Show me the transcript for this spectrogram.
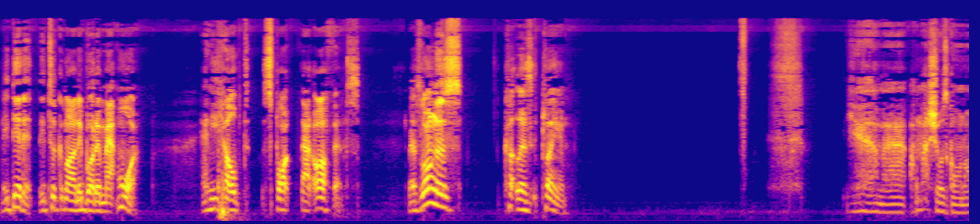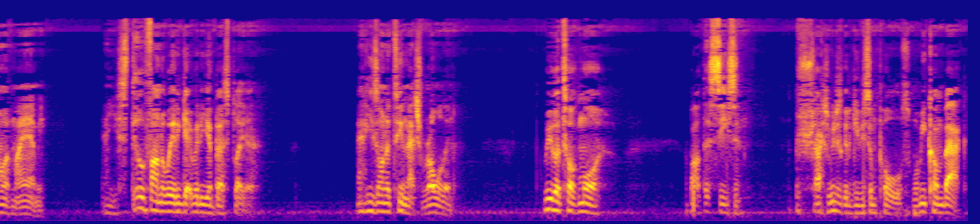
they did it. They took him out. They brought in Matt Moore, and he helped spark that offense. As long as Cutler's playing, yeah, man, I'm not sure what's going on with Miami, and you still found a way to get rid of your best player and he's on a team that's rolling. We gonna talk more about this season Actually, we're just gonna give you some polls when we come back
